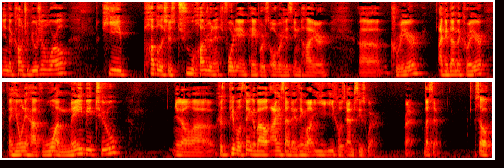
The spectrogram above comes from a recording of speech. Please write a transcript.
in the contribution world. He publishes 248 papers over his entire uh, career, academic career, and he only have one, maybe two. You know, because uh, people think about Einstein, they think about E equals mc squared, right? That's it. So,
